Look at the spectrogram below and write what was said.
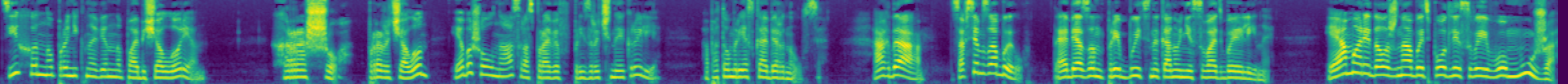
Тихо, но проникновенно пообещал Лориан. «Хорошо», — прорычал он и обошел нас, расправив призрачные крылья, а потом резко обернулся. «Ах да, совсем забыл. Ты обязан прибыть накануне свадьбы Элины. И Амари должна быть подле своего мужа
